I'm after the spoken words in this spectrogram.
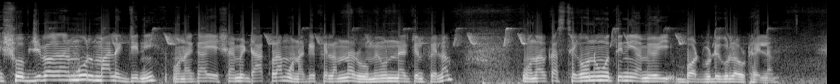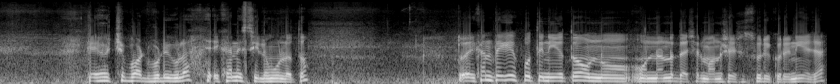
এই সবজি বাগানের মূল মালিক যিনি, ওনাকে এসে আমি ডাকলাম, ওনাকে পেলাম না রুমে অন্য একজন পেলাম। ওনার কাছ থেকে অনুমতি নিয়ে আমি ওই বটবুটিগুলো উঠাইলাম। এই হচ্ছে বটবুটিগুলো, এখানে ছিল মূলত। তো এখান থেকে প্রতিনিয়ত অন্য, অন্যান্য দেশের মানুষ এসে চুরি করে নিয়ে যায়।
